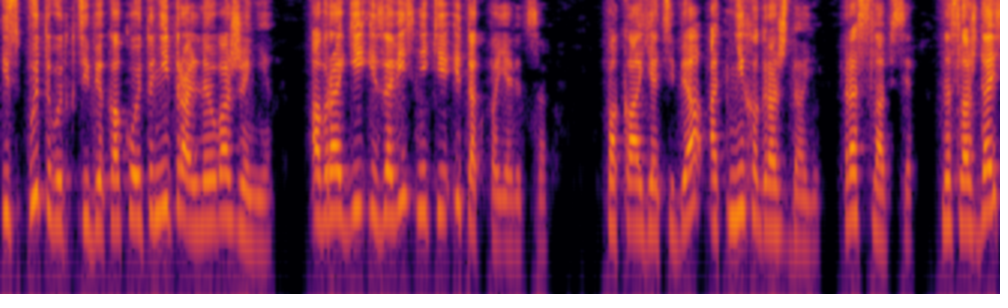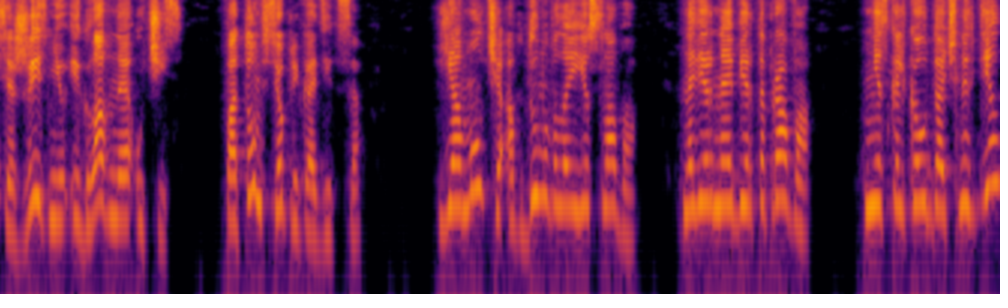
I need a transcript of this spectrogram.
испытывают к тебе какое-то нейтральное уважение, а враги и завистники и так появятся. Пока я тебя от них ограждаю. Расслабься, наслаждайся жизнью и, главное, учись. Потом все пригодится. Я молча обдумывала ее слова. Наверное, Берта права. Несколько удачных дел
